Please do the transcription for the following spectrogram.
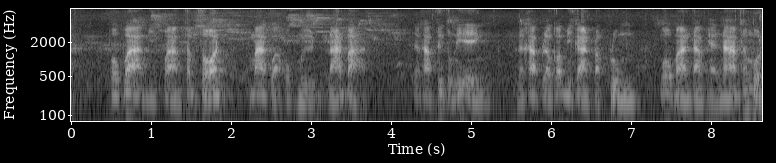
65พบว่ามีความซ้ำซ้อนมากกว่า 60,000 ล้านบาทนะครับ ซึ่งตรงนี้เองนะครับ เราก็มีการปรับปรุงงบประมาณตามแผนน้ำทั้งหมด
